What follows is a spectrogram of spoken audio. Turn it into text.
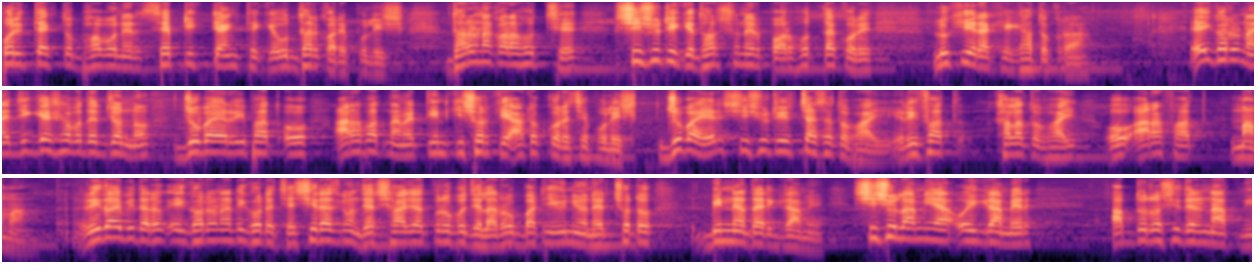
পরিত্যক্ত ভবনের সেপটিক ট্যাঙ্ক থেকে উদ্ধার করে পুলিশ। ধারণা করা হচ্ছে, শিশুটিকে ধর্ষণের পর হত্যা করে লুকিয়ে রাখে ঘাতকরা। এই ঘটনায় জিজ্ঞাসাবাদের জন্য জুবাইয়ের রিফাত ও আরাফাত নামের তিন কিশোরকে আটক করেছে পুলিশ। জুবাইয়ের শিশুটির চাচাতো ভাই, রিফাত খালাতো ভাই ও আরাফাত মামা। হৃদয় বিদারক এই ঘটনাটি ঘটেছে সিরাজগঞ্জের শাহজাদপুর উপজেলার রোববাটি ইউনিয়নের ছোট বিন্নাদারি গ্রামে। শিশু লামিয়া ওই গ্রামের আব্দুর রশিদের নাতনি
